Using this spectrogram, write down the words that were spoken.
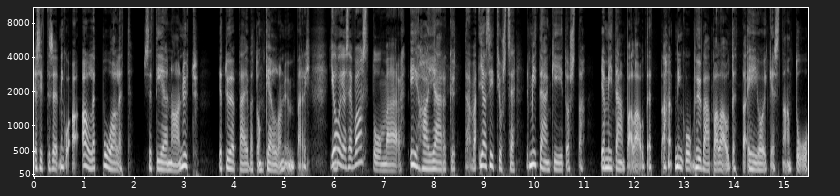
Ja sitten se niin kuin alle puolet se tienaa nyt ja työpäivät on kellon ympäri. Joo, ja se vastuumäärä. Ihan järkyttävä. Ja sitten just se, että mitään kiitosta – ja mitään palautetta, niin kuin hyvää palautetta ei oikeastaan tuu.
